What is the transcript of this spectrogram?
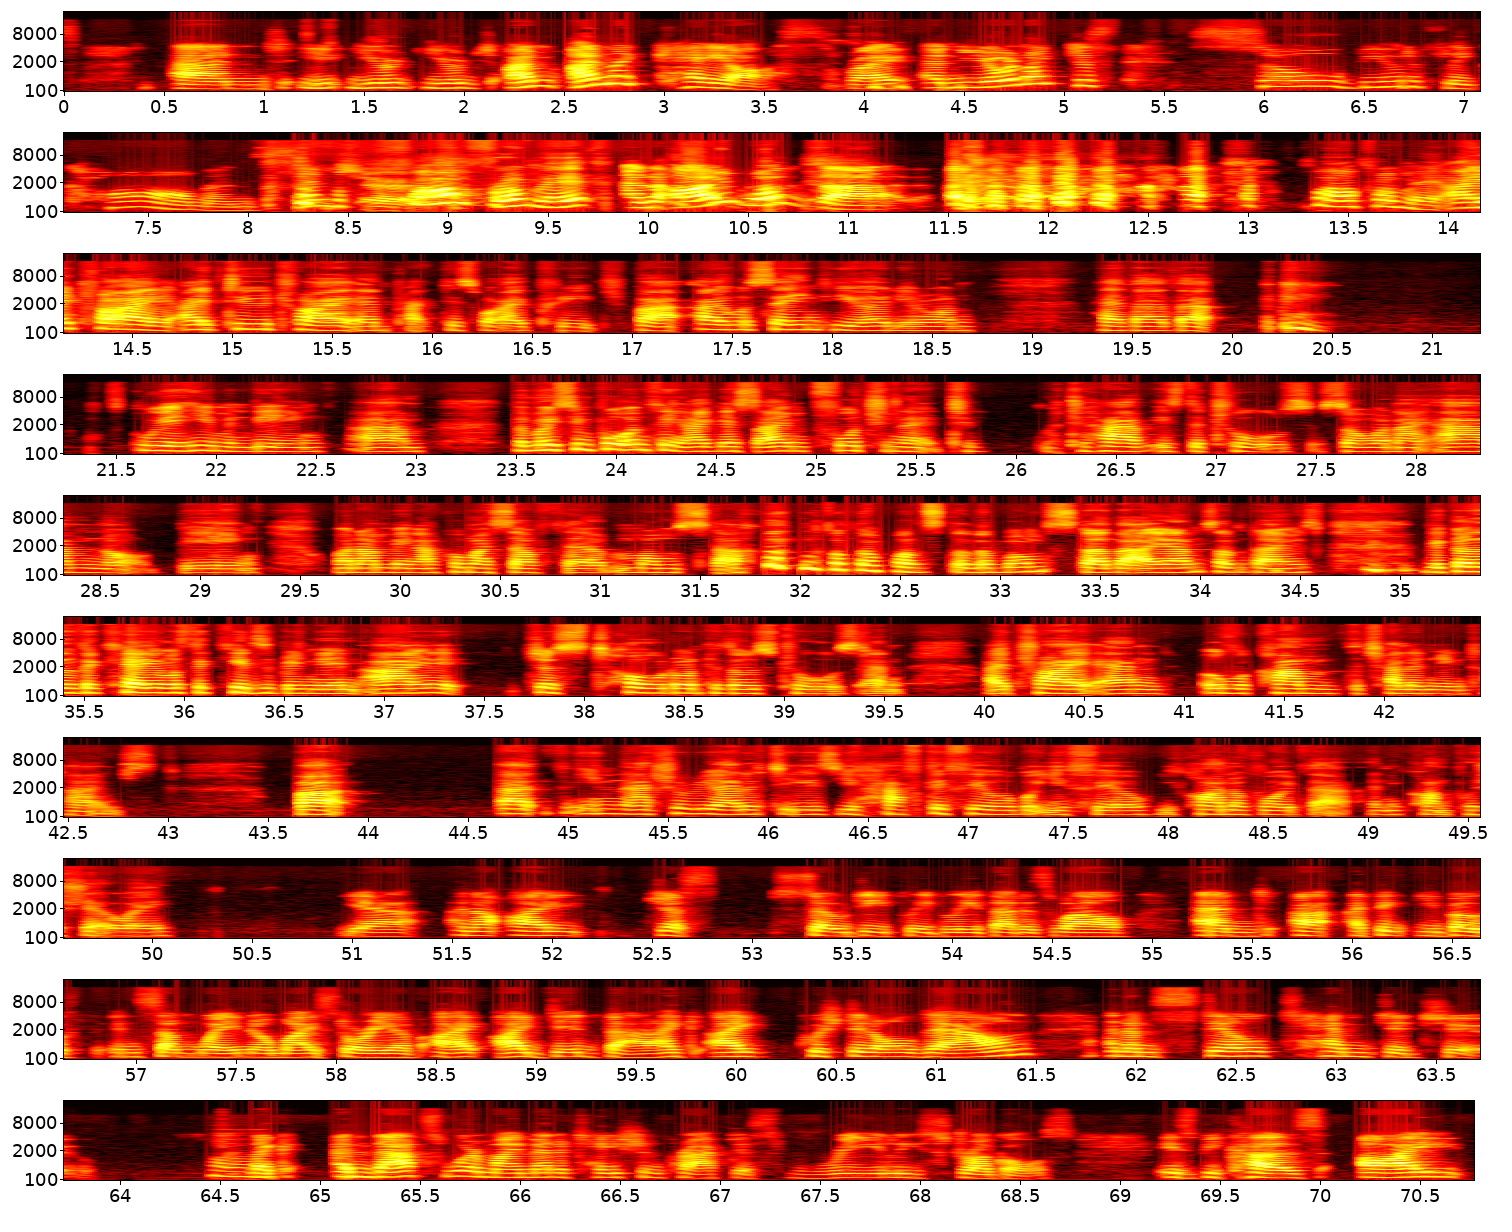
And you, you're you're I'm I'm like chaos, right? and you're like just so beautifully calm and centered. Far from it. And I want that. Far from it. I try. I do try and practice what I preach. But I was saying to you earlier on, Heather, that we're a human being. Um, the most important thing i guess i'm fortunate to to have is the tools. So when i am not being when i'm being i call myself the monster not the monster the monster that i am sometimes because of the chaos the kids bring in i just hold on to those tools and i try and overcome the challenging times. But at, in actual reality is you have to feel what you feel. You can't avoid that and you can't push it away. Yeah and i, I just so deeply believe that as well and uh, i think you both in some way know my story of i i did that i i pushed it all down and i'm still tempted to oh. like and that's where my meditation practice really struggles is because i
